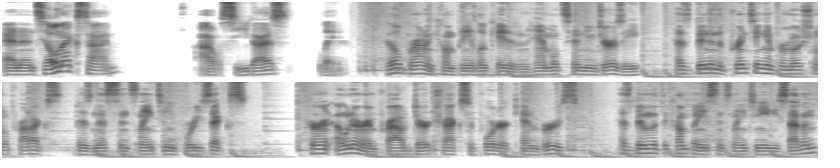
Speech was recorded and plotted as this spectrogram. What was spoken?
And until next time, I will see you guys later. Bill Brown and Company, located in Hamilton, New Jersey, has been in the printing and promotional products business since 1946. Current owner and proud dirt track supporter Ken Bruce has been with the company since 1987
